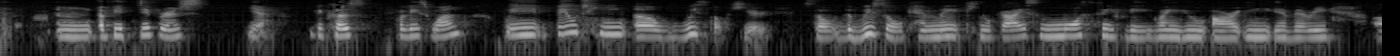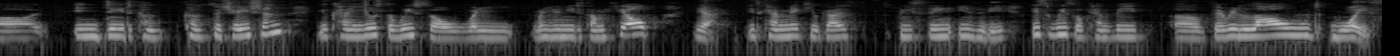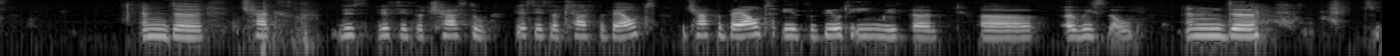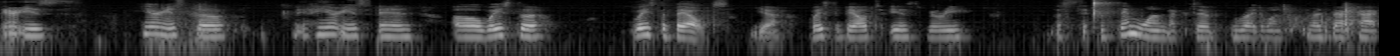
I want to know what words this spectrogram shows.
um, a bit difference yeah because for this one, we built in a whistle here. So the whistle can make you guys more safely when you are in a very uh, indeed con concentration. You can use the whistle when, when you need some help. Yeah, it can make you guys be seen easily. This whistle can be a very loud voice. And uh, check this. This is the chest this is a chest belt. The chest belt is built in with a, a, a whistle. And uh, here is here is the here is a, a waist waist belt. Yeah, waist belt is very the, the same one like the red one, red backpack.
